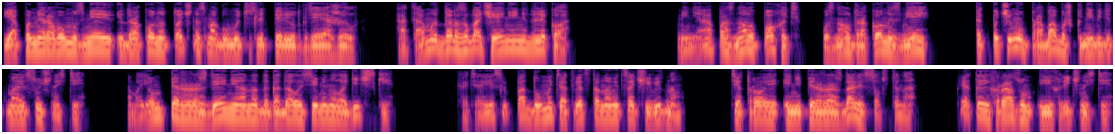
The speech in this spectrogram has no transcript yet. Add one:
я по мировому змею и дракону точно смогу вычислить период, где я жил, а там и до разоблачения недалеко. Меня опознала похоть, узнал дракон и змей. Так почему прабабушка не видит моей сущности? О моем перерождении она догадалась именно логически. Хотя, если подумать, ответ становится очевидным. Те трое и не перерождались, собственно. Это их разум и их личности.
